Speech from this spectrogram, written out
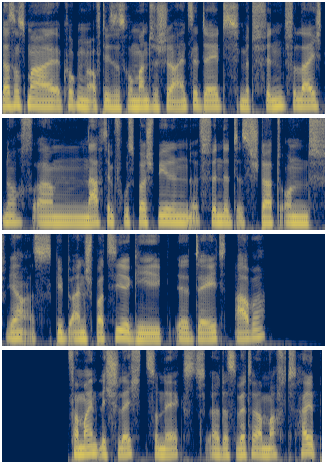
Lass uns mal gucken auf dieses romantische Einzeldate mit Finn vielleicht noch. Ähm, nach dem Fußballspielen findet es statt und ja, es gibt ein Spaziergeh-Date, aber vermeintlich schlecht zunächst. Äh, das Wetter macht halb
